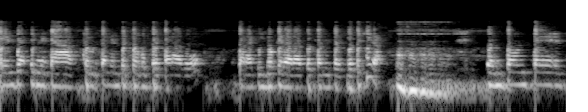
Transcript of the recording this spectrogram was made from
él ya tenía absolutamente todo preparado para que yo quedara totalmente protegida. Entonces,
